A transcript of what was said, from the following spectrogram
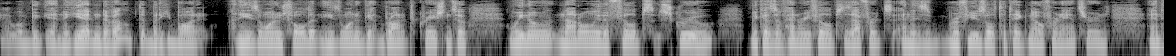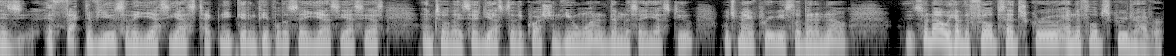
And he hadn't developed it, but he bought it and he's the one who sold it and he's the one who get, brought it to creation. So we know not only the Phillips screw because of Henry Phillips's efforts and his refusal to take no for an answer and, and his effective use of the yes, yes technique, getting people to say yes, yes, yes, until they said yes to the question he wanted them to say yes to, which may have previously been a no. So now we have the Phillips head screw and the Phillips screwdriver,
